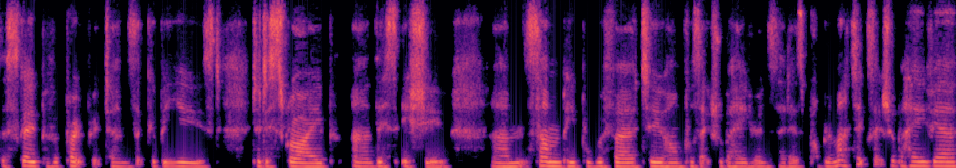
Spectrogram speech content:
the scope of appropriate terms that could be used to describe uh, this issue. Um, some people refer to harmful sexual behaviour instead as problematic sexual behaviour,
